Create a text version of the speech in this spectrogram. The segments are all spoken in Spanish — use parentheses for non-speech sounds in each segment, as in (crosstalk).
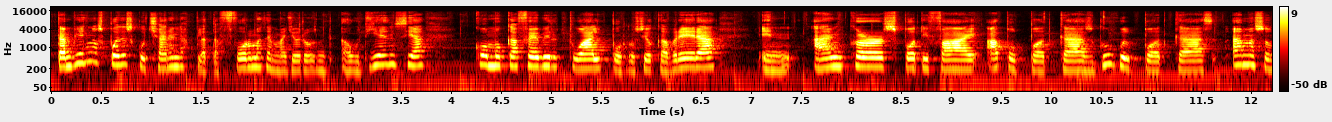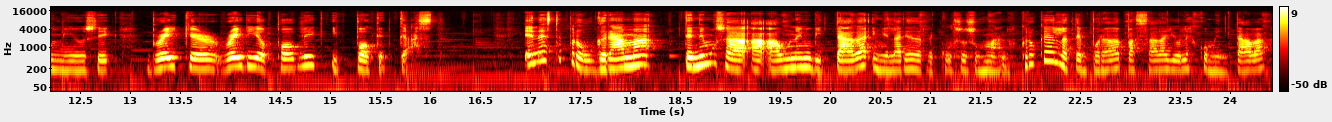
También nos puede escuchar en las plataformas de mayor audiencia como Café Virtual por Rocío Cabrera, en Anchor, Spotify, Apple Podcasts, Google Podcasts, Amazon Music, Breaker, Radio Public y Pocket Cast. En este programa tenemos a, una invitada en el área de recursos humanos. Creo que en la temporada pasada yo les comentaba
